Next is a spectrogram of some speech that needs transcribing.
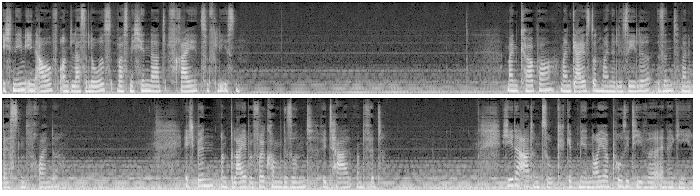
Ich nehme ihn auf und lasse los, was mich hindert, frei zu fließen. Mein Körper, mein Geist und meine Seele sind meine besten Freunde. Ich bin und bleibe vollkommen gesund, vital und fit. Jeder Atemzug gibt mir neue positive Energie.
